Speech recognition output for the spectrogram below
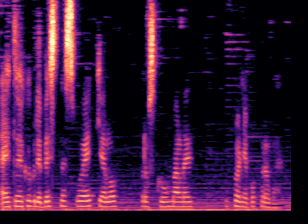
A je to jako kdybyste svoje tělo proskoumali úplně poprvé.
